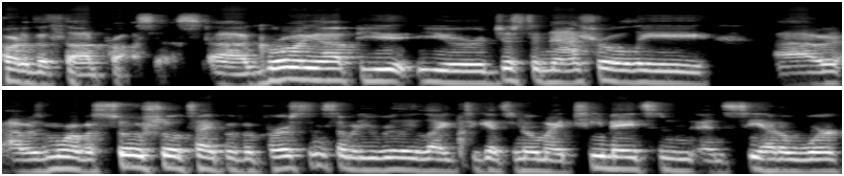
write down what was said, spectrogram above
part of the thought process. Uh, growing up, you you're just a naturally. Uh, I was more of a social type of a person, somebody who really liked to get to know my teammates and, and see how to work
